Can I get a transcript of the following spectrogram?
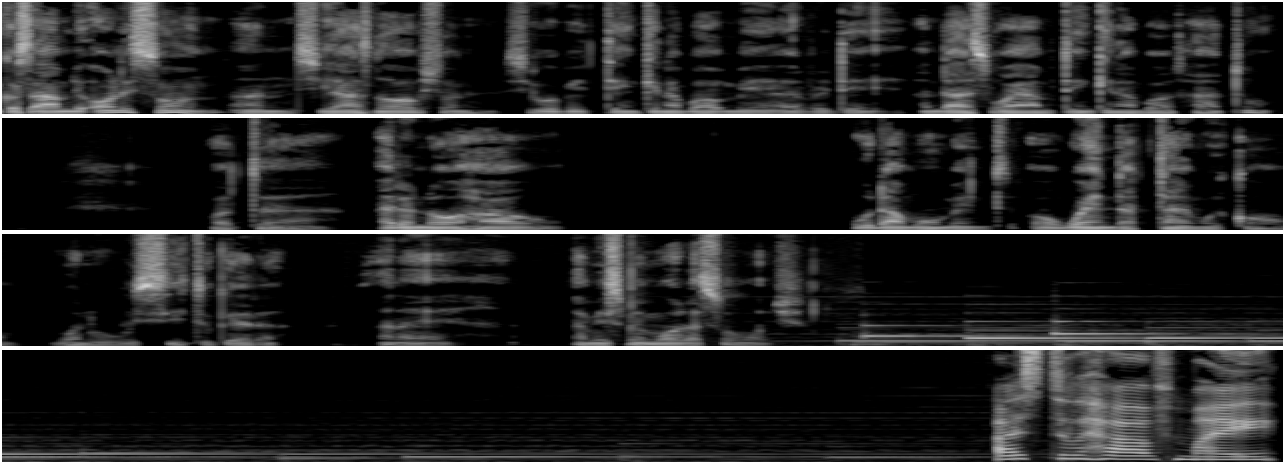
because I'm the only son and she has no option. She will be thinking about me every day. And that's why I'm thinking about her too. But uh, I don't know how with that moment or when that time will come, when we will see together. And I, I miss my mother so much. I still have my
